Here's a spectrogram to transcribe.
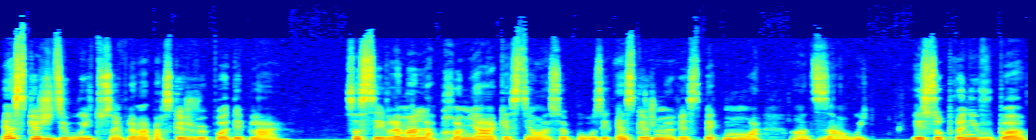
Est-ce que je dis oui tout simplement parce que je ne veux pas déplaire? Ça, c'est vraiment la première question à se poser. Est-ce que je me respecte moi en disant oui? Et surprenez-vous pas,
